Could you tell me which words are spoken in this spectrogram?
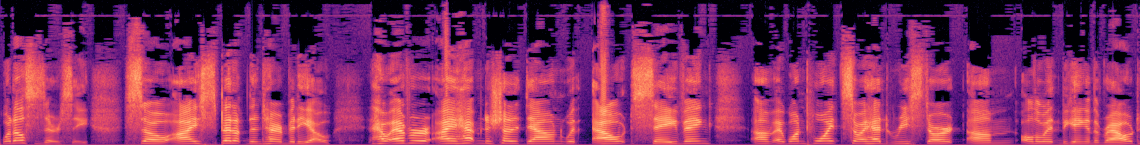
What else is there to see? So I sped up the entire video. However, I happened to shut it down without saving, um, at one point, so I had to restart um, all the way at the beginning of the route.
